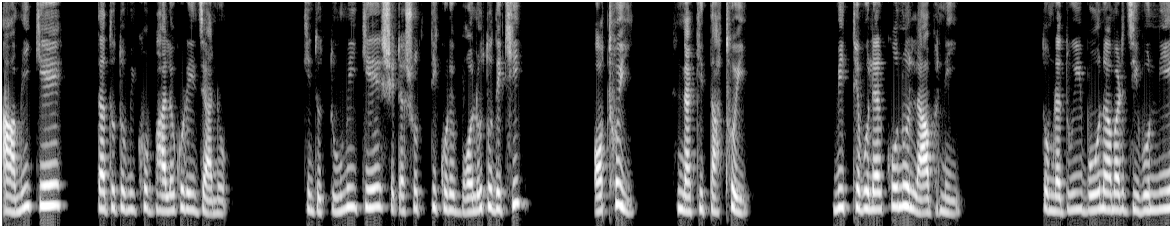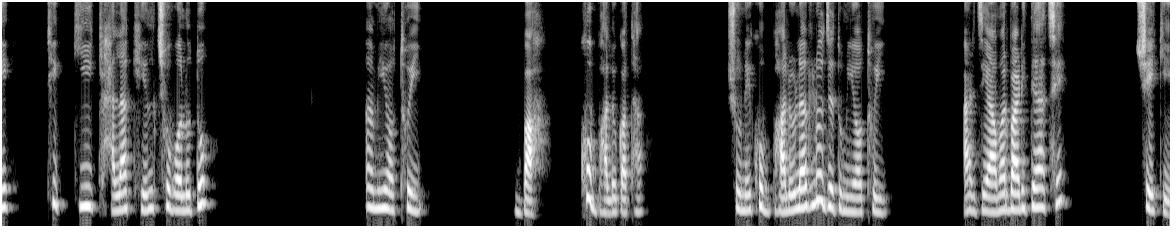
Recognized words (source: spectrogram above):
আমি কে? তা তো তুমি খুব ভালো করেই জানো। কিন্তু তুমি কে সেটা সত্যি করে বলো তো দেখি। অথই নাকি তাথই? মিথ্যে বলে আর কোনো লাভ নেই। তোমরা দুই বোন আমার জীবন নিয়ে ঠিক কি খেলা খেলছো বলো তো? আমি অথই, বাহ! খুব ভালো কথা। শুনে খুব ভালো লাগল যে তুমি অথই। আর যে আমার বাড়িতে আছে, সে কে?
